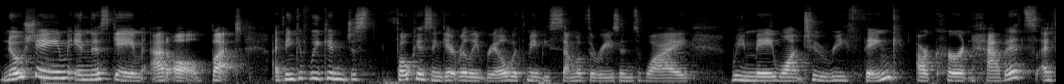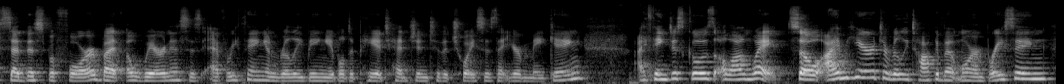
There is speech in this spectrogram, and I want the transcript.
no shame in this game at all, but I think if we can just focus and get really real with maybe some of the reasons why we may want to rethink our current habits. I've said this before, but awareness is everything, and really being able to pay attention to the choices that you're making, I think just goes a long way. So, I'm here to really talk about more embracing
